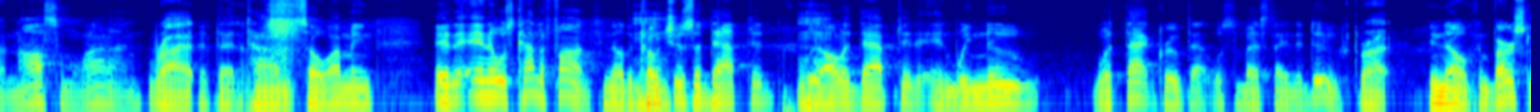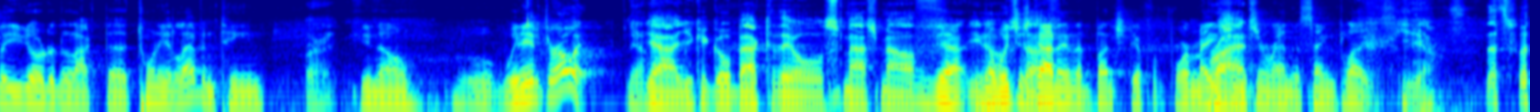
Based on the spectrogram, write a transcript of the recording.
an awesome line right, at that time. So I mean, and and it was kind of fun. You know, Mm-hmm. the coaches adapted, we all adapted, and we knew with that group that was the best thing to do. right, You know, conversely, you go to the like the 2011 team. Right. You know, we didn't throw it. Yeah. yeah. You could go back to the old smash mouth. Yeah, you you know, know, we just stuff. got in a bunch of different formations Right. and ran the same plays. Yeah. That's what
